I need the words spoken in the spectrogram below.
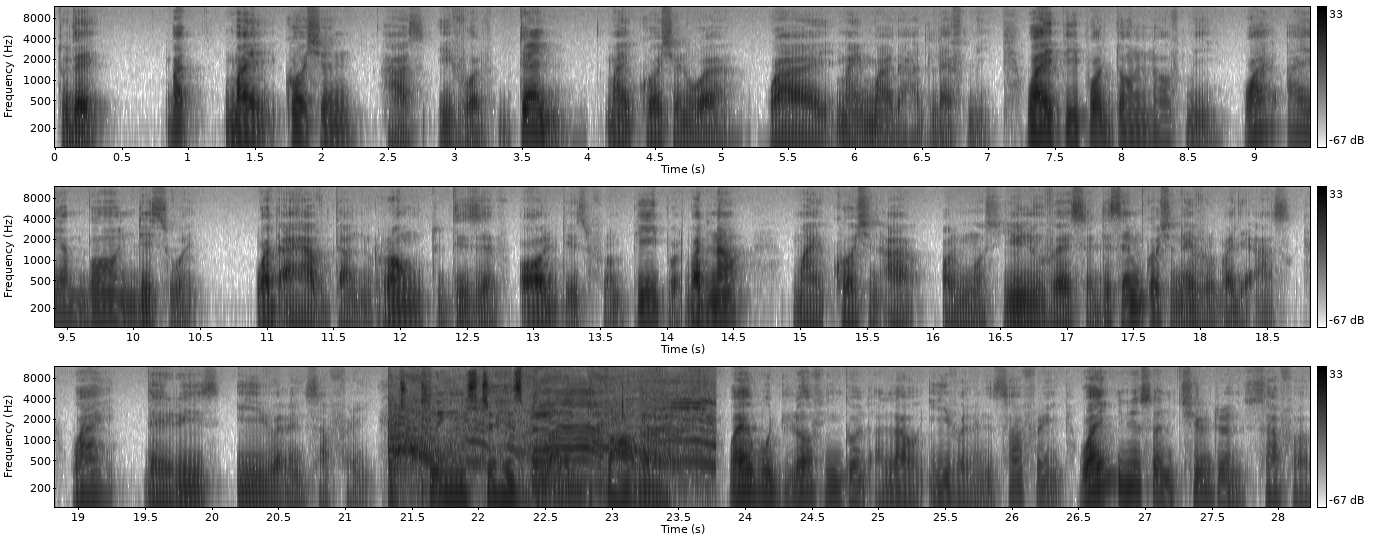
today. But my question has evolved. Then my question were why my mother had left me, why people don't love me, why I am born this way, what I have done wrong to deserve all this from people. But now my questions are almost universal, the same question everybody asks. Why there is evil and suffering? Which clings to his bloodied ah! father. Why would loving God allow evil and suffering? Why innocent children suffer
